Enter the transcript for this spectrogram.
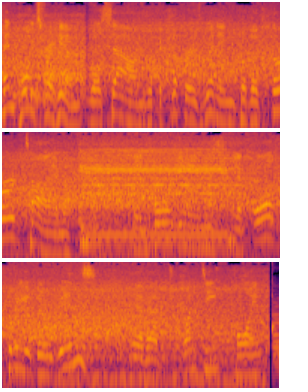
10 points for him, will sound with the Clippers winning for the third time in four games, and all three of their wins have had 20-point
